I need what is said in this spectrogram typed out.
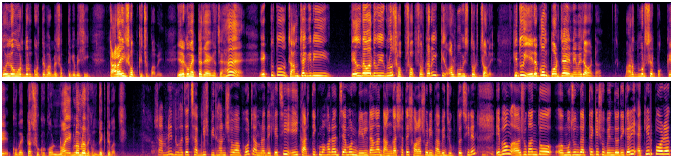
তৈল মর্দন করতে পারবে সব থেকে বেশি, তারাই সব কিছু পাবে। এরকম একটা জায়গা গেছে হ্যাঁ একটু তো চামচাগিরি, তেল দেওয়া দেওয়া, এগুলো সব সব সরকারেই অল্প বিস্তর চলে। কিন্তু এরকম পর্যায়ে নেমে যাওয়াটা ভারতবর্ষের পক্ষে খুব একটা সুখকর নয় এগুলো আমরা দেখুন দেখতে পাচ্ছি। সামনে দু হাজার ছাব্বিশ বিধানসভা ভোট আমরা দেখেছি এই কার্তিক মহারাজ যেমন বেলডাঙ্গা দাঙ্গার সাথে সরাসরিভাবে যুক্ত ছিলেন এবং সুকান্ত মজুমদার থেকে শুভেন্দু অধিকারী একের পর এক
